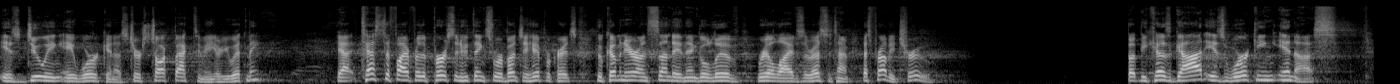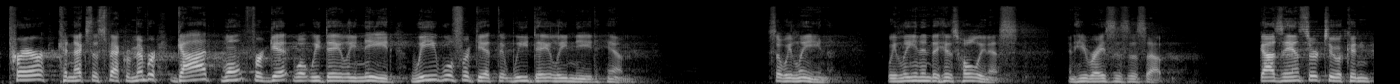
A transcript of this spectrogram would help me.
is doing a work in us. Church, talk back to me. Are you with me? Yeah, testify for the person who thinks we're a bunch of hypocrites who come in here on Sunday and then go live real lives the rest of the time. That's probably true. But because God is working in us, prayer connects us back. Remember, God won't forget what we daily need. We will forget that we daily need Him. So we lean. We lean into His holiness, and He raises us up. God's answer to a con-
